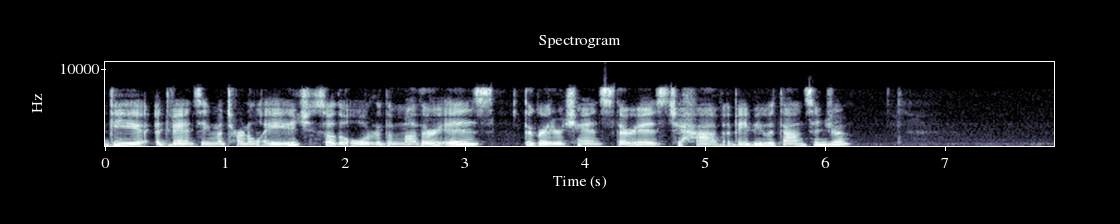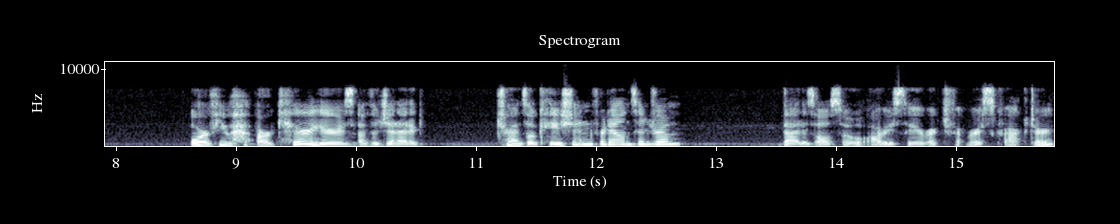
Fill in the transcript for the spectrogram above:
the advancing maternal age. So the older the mother is, the greater chance there is to have a baby with Down syndrome. Or if you are carriers of the genetic translocation for Down syndrome, that is also obviously a risk factor.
